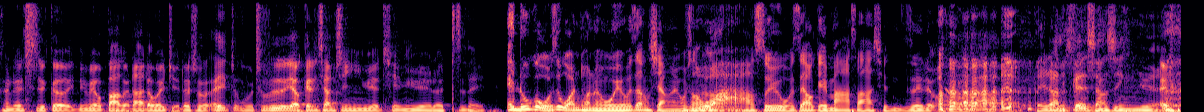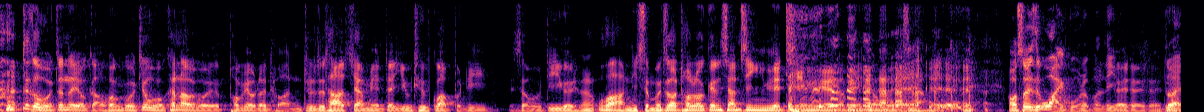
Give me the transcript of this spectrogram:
可能十个里面有八个，大家都会觉得说，哎、我是不是要跟相信音乐签约了之类的？哎，如果我是玩团的，我也会这样想哎，我想说哇，所以我是要给玛莎签之类的吧？可以 让你更相信音乐。这个我真的有搞混过。就我看到我朋友的团，就是他下面在 YouTube 挂 believe 的时候，我第一个可能哇，你什么时候偷偷跟相信音乐签约了？没跟我讲。哦，所以是外国的 believe，对对对对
